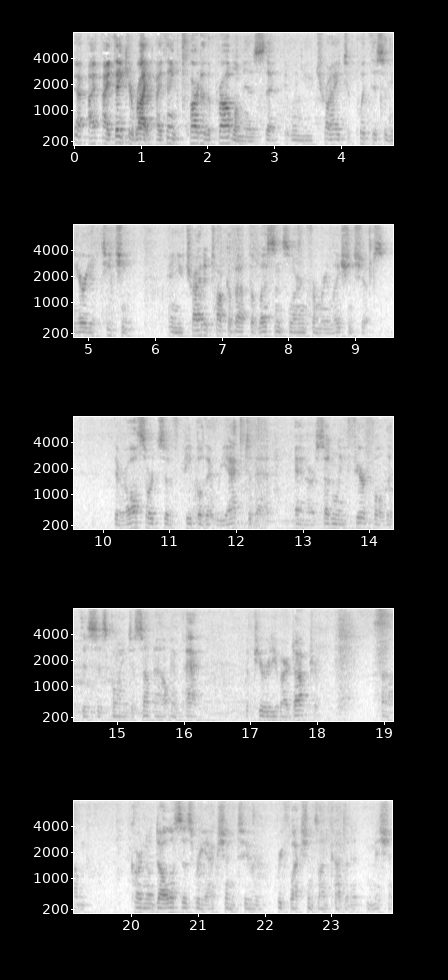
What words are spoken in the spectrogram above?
I, I think you're right. I think part of the problem is that when you try to put this in the area of teaching and you try to talk about the lessons learned from relationships, there are all sorts of people that react to that and are suddenly fearful that this is going to somehow impact the purity of our doctrine. Um, Cardinal Dulles' reaction to reflections on covenant and mission.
